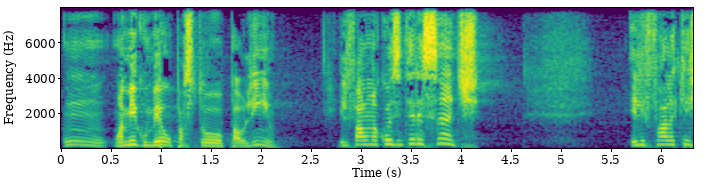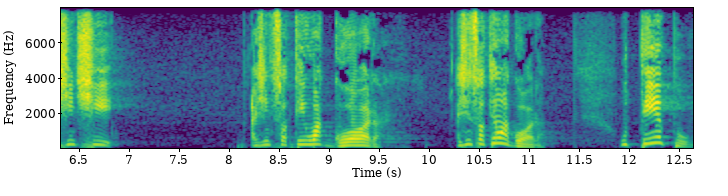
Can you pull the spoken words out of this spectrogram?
Um, um amigo meu, o pastor Paulinho, ele fala uma coisa interessante. Ele fala que a gente a gente só tem o agora. A gente só tem o agora. O tempo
